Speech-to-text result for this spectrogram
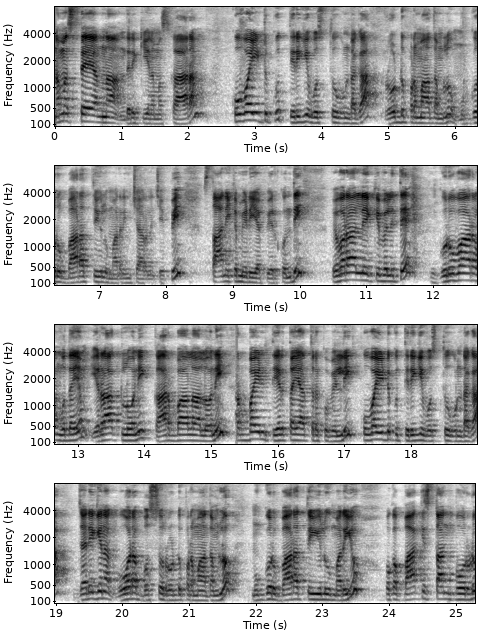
నమస్తే అన్న అందరికీ నమస్కారం. కువైట్కు తిరిగి వస్తూ ఉండగా రోడ్డు ప్రమాదంలో ముగ్గురు భారతీయులు మరణించారని చెప్పి స్థానిక మీడియా పేర్కొంది. వివరాల్లోకి వెళితే గురువారం ఉదయం ఇరాక్లోని కార్బాలాలోని అర్బైన్ తీర్థయాత్రకు వెళ్ళి కువైట్కు తిరిగి వస్తూ ఉండగా జరిగిన ఘోర బస్సు రోడ్డు ప్రమాదంలో ముగ్గురు భారతీయులు మరియు ఒక పాకిస్తాన్ పౌరుడు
